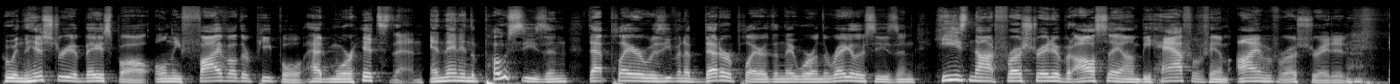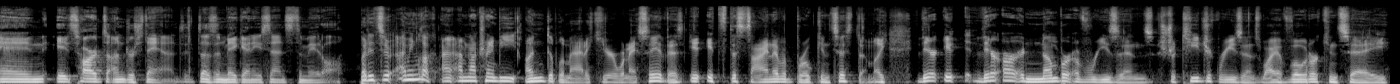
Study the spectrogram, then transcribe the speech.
who in the history of baseball, only five other people had more hits than. And then in the postseason, that player was even a better player than they were in the regular season. He's not frustrated, but I'll say on behalf of him, I'm frustrated. and it's hard to understand. It doesn't make any sense to me at all. But it's, I mean, look, I, am not trying to be undiplomatic here when I say this. It, it's the sign of a broken system. Like there, it, there are a number of reasons, strategic reasons, why a voter can say,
